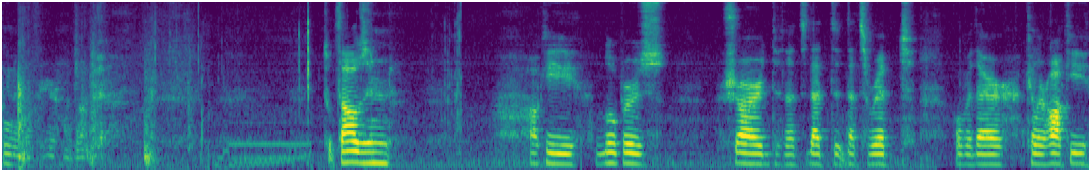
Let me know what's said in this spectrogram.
over here, my dog. 2000 hockey bloopers. Shard, that's that that's ripped over there. Killer hockey.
